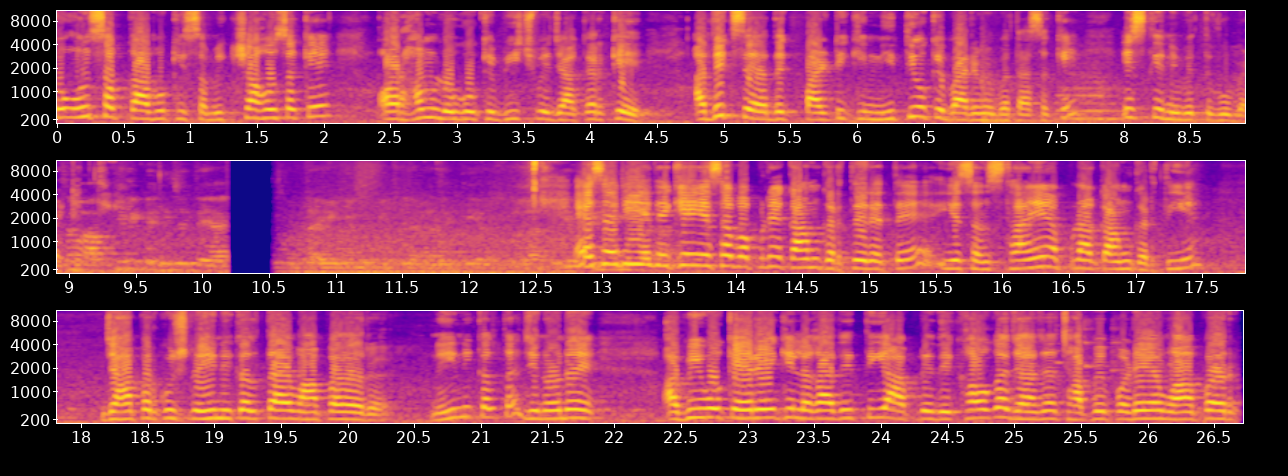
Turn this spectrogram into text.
तो उन सब कामों की समीक्षा हो सके और हम लोगों के बीच में जा कर के अधिक से अधिक पार्टी की नीतियों के बारे में बता सके इसके निमित्त वो बैठक थी है। ऐसा नहीं है देखिए ये सब अपने काम करते रहते हैं ये संस्थाएँ अपना काम करती हैं जहाँ पर कुछ नहीं निकलता है वहाँ पर नहीं निकलता जिन्होंने अभी वो कह रहे हैं कि लगा देती है आपने देखा होगा जहाँ जहाँ छापे पड़े हैं, वहाँ पर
